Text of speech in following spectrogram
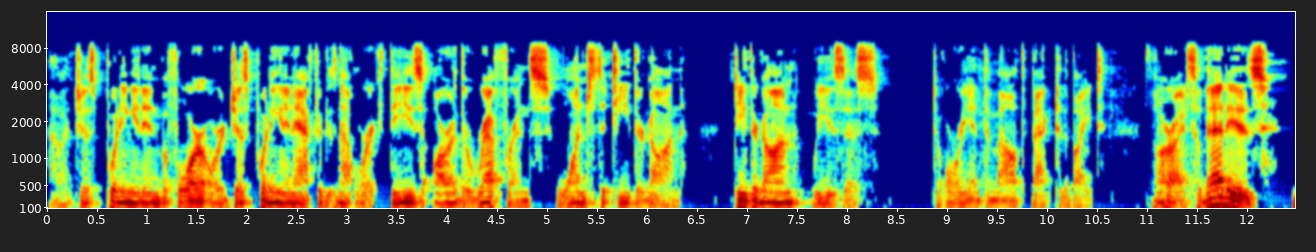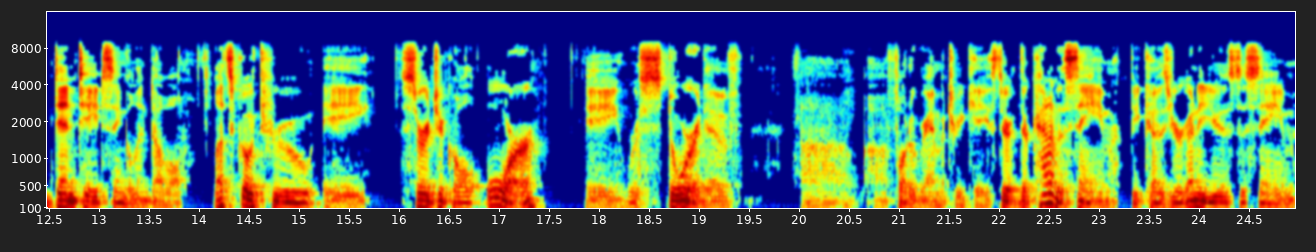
Uh, just putting it in before or just putting it in after does not work. These are the reference once the teeth are gone. Teeth are gone, we use this to orient the mouth back to the bite. All right, so that is dentate single and double. Let's go through a surgical or a restorative uh, uh, photogrammetry case. They're, they're kind of the same because you're going to use the same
